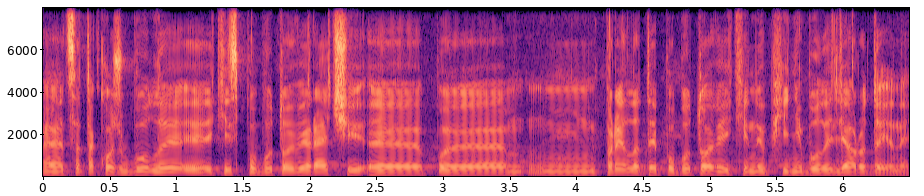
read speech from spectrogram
Е, Це також були е, якісь побутові речі, е, е, прилади побутові, які необхідні були для родини.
